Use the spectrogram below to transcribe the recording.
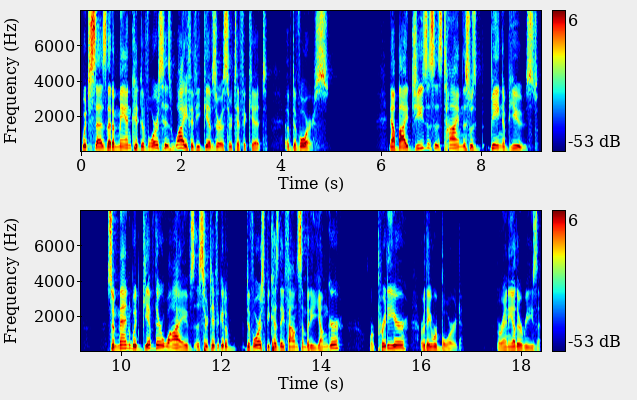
which says that a man could divorce his wife if he gives her a certificate of divorce. Now, by Jesus' time, this was being abused. So men would give their wives a certificate of divorce because they found somebody younger or prettier or they were bored or any other reason.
